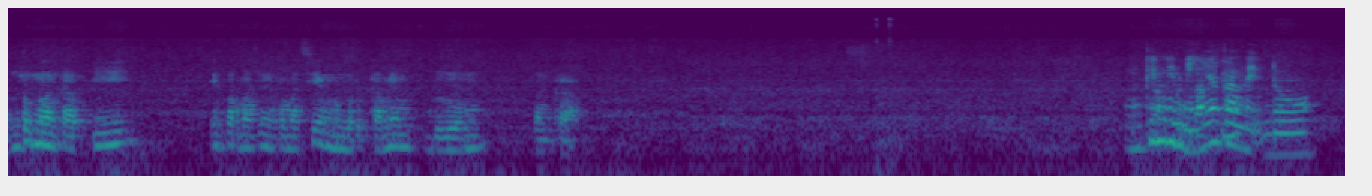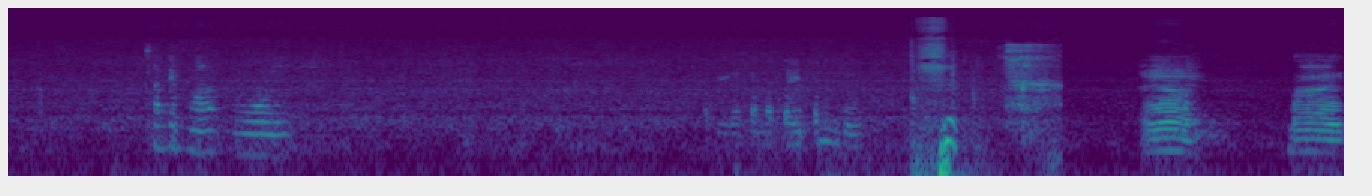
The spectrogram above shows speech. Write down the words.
untuk melengkapi informasi-informasi yang menurut kami belum lengkap. Mungkin ininya kali do. Sakit banget boy. pakai kacamata hitam tuh Ayo, bye.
